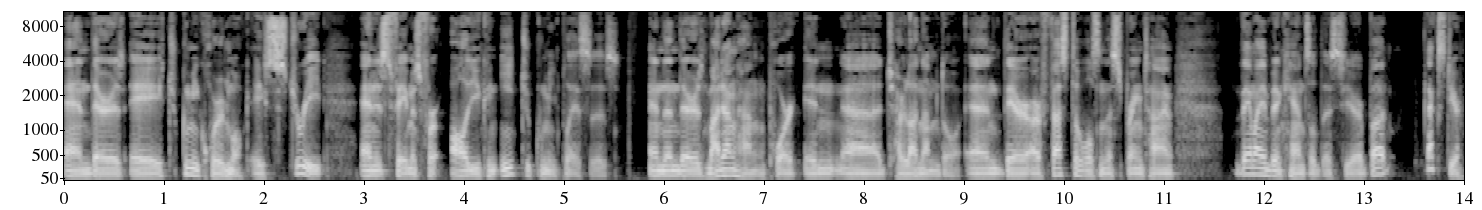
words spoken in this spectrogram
and there's a chukumi 골목, a street, and it's famous for all you can eat chukumi places. And then there's Maryanghang pork in uh, and there are festivals in the springtime. They might have been canceled this year, but next year.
